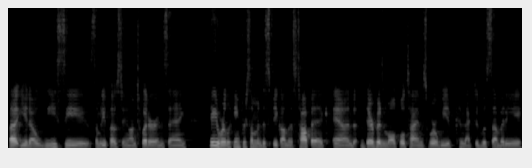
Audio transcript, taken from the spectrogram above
But, you know, we see somebody posting on Twitter and saying, Hey, we're looking for someone to speak on this topic. And there have been multiple times where we've connected with somebody,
